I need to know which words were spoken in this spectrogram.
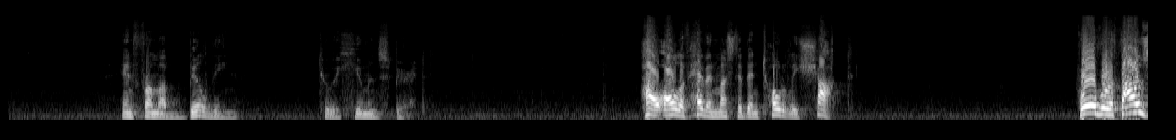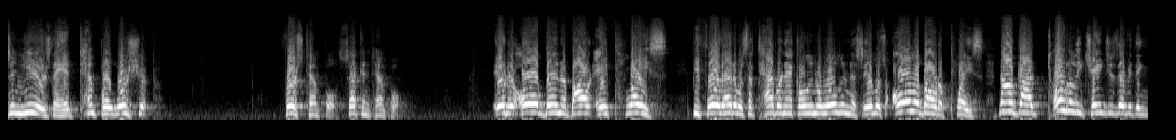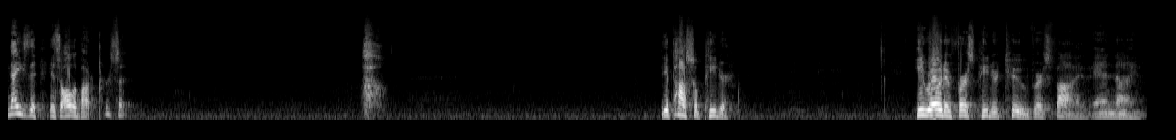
And from a building to a human spirit. How all of heaven must have been totally shocked. For over a thousand years, they had temple worship. First temple, second temple. It had all been about a place. Before that, it was a tabernacle in the wilderness. It was all about a place. Now God totally changes everything. Now it's all about a person. The Apostle Peter. He wrote in 1 Peter 2, verse 5 and 9.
